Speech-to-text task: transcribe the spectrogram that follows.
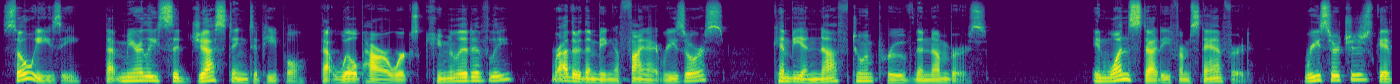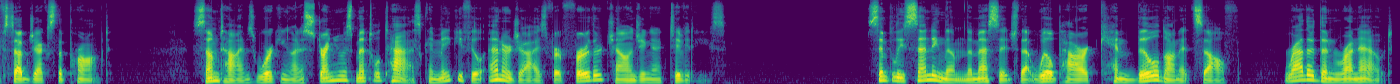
So easy that merely suggesting to people that willpower works cumulatively rather than being a finite resource can be enough to improve the numbers. In one study from Stanford, researchers gave subjects the prompt Sometimes working on a strenuous mental task can make you feel energized for further challenging activities. Simply sending them the message that willpower can build on itself rather than run out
